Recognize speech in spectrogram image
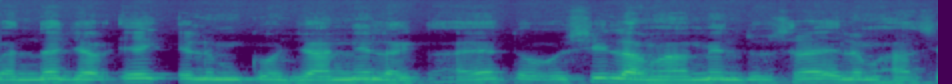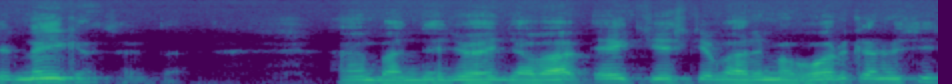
بندہ جب ایک علم کو جاننے لگتا ہے تو اسی لمحہ میں دوسرا علم حاصل نہیں کر سکتا۔ ہاں، بندے جو ہے جب آپ ایک چیز کے بارے میں غور کریں، اسی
